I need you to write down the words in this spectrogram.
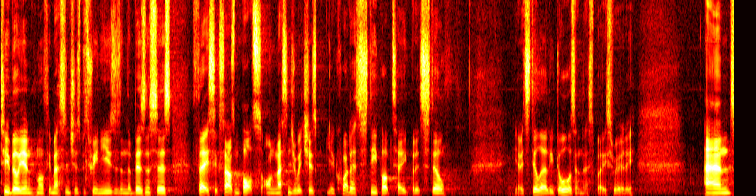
2 billion monthly messages between users and the businesses, 36,000 bots on Messenger, which is you know, quite a steep uptake, but it's still, you know, it's still early doors in this space, really. And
